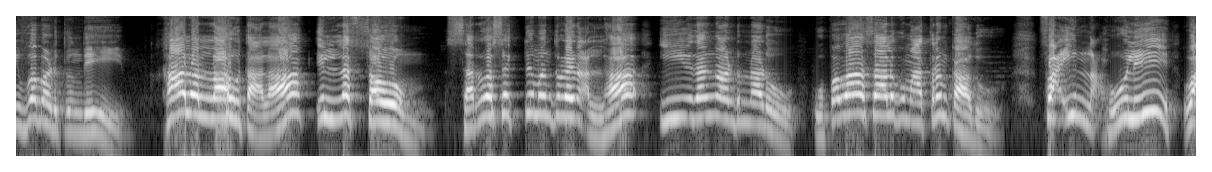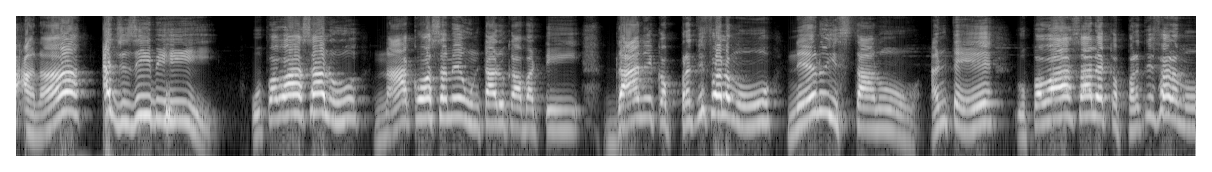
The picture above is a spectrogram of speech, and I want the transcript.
ఇవ్వబడుతుంది. ఖాలల్లాహు తాలా ఇల్ల సౌమ్ సర్వశక్తిమంతుడైన అల్లా ఈ విధంగా అంటున్నాడు. ఉపవాసాలకు మాత్రం కాదు. ఫైన్నహూలి వ అనా అజ్జీబిహి ఉపవాసాలు నా కోసమే ఉంటారు కాబట్టి దాని యొక్క ప్రతిఫలము నేను ఇస్తాను. అంటే ఉపవాసాల యొక్క ప్రతిఫలము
